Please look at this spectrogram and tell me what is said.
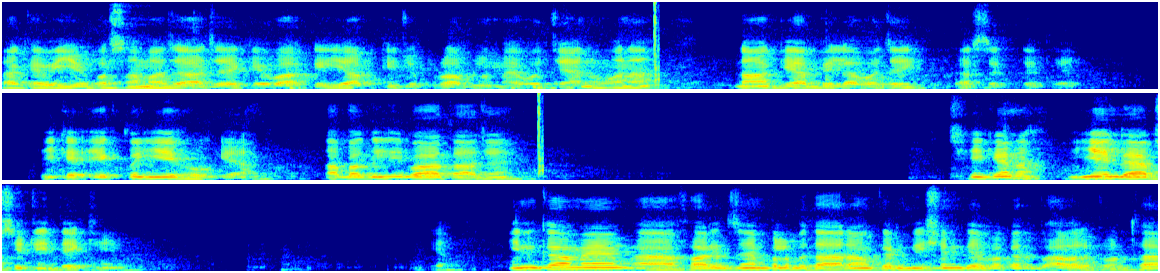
ताकि भैया को समझ आ जाए कि वाकई आपकी जो प्रॉब्लम है वो जैन ना ना कि आप बिला वजह कर सकते थे। ठीक है, एक तो ये हो गया। अब अगली बात आ जाए। ठीक है ना? ये लैब सिटी देखें। इनका मैं फॉर एग्जांपल बता रहा हूँ कि एडमिशन के वक्त भावलपुर था।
